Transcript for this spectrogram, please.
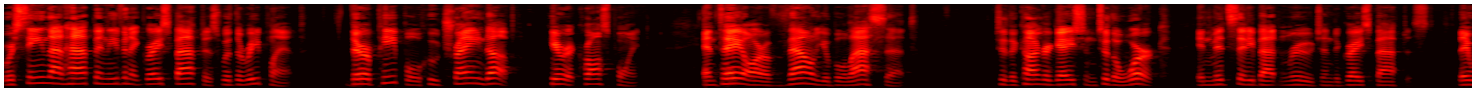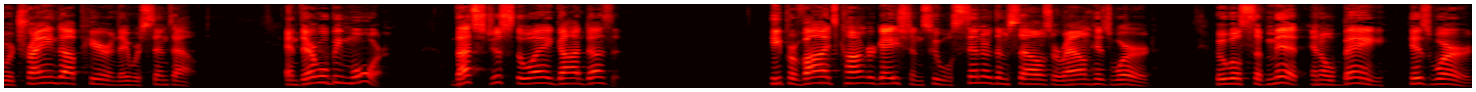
We're seeing that happen even at Grace Baptist with the replant. There are people who trained up here at Crosspoint, and they are a valuable asset to the congregation, to the work in Mid City Baton Rouge and to Grace Baptist. They were trained up here and they were sent out. And there will be more. That's just the way God does it. He provides congregations who will center themselves around His Word, who will submit and obey His Word,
